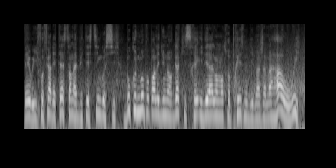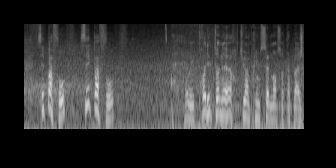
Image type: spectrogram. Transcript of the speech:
Et oui, il faut faire des tests en A-B testing aussi. Beaucoup de mots pour parler d'une orga qui serait idéale en entreprise, nous dit Benjamin. Ah oui, c'est pas faux, c'est pas faux. Eh oui, Product Owner, tu imprimes seulement sur ta page.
